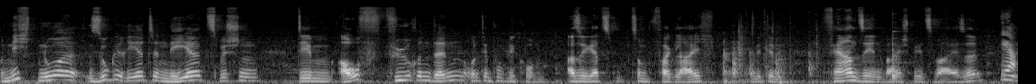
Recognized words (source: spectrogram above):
und nicht nur suggerierte Nähe zwischen dem Aufführenden und dem Publikum. Also jetzt zum Vergleich mit dem Fernsehen beispielsweise, Ja.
